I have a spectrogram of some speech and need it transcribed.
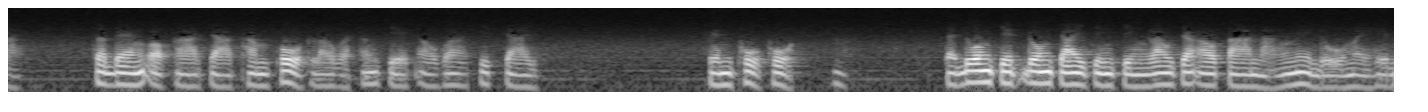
าย แสดงออกมาจากคำพูดเราก็สังเกตเอาว่าจิตใจ เป็นผู้พูด แต่ดวงจิตดวงใจจริง ๆ เราจะเอาตาหนังนี่ดูไม่เห็น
